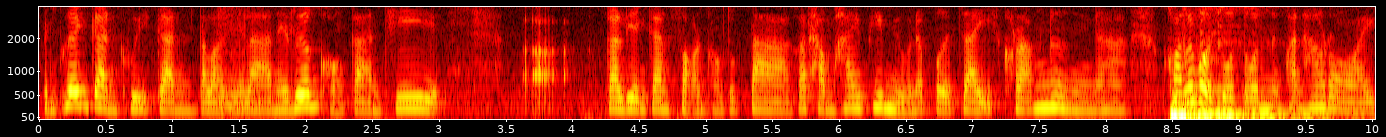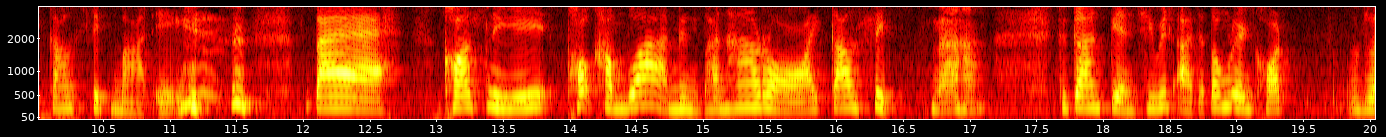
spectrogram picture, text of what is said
เป็นเพื่อนกันคุยกันตลอดเวลาในเรื่องของการที่การเรียนการสอนของตุ๊กตา ก็ทำให้พี่หมิวเนี่ยเปิดใจอีกครั้งหนึ่งนะคะคอร์สระเบิดตัวตน 1,590 บาทเอง แต่คอร์สนี้เพราะคำว่า 1,590 นะคะคือการเปลี่ยนชีวิตอาจจะต้องเรียนคอร์ส ห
